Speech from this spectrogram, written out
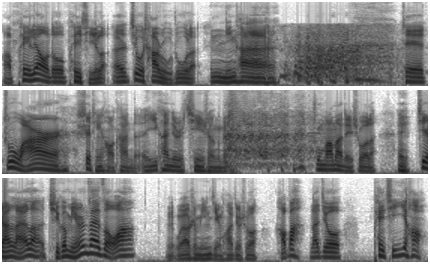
啊，配料都配齐了，呃，就差乳猪了。您看，这猪娃儿是挺好看的，一看就是亲生的。猪妈妈得说了，哎，既然来了，取个名再走啊。我要是民警的话，就说好吧，那就佩奇一号、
